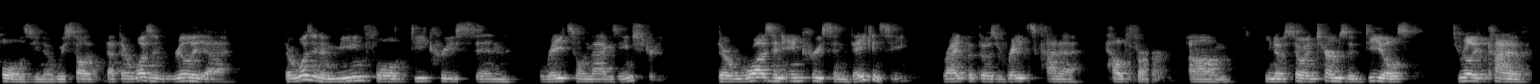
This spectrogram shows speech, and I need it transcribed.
pulls, you know, we saw that there wasn't really a there wasn't a meaningful decrease in rates on Magazine Street. There was an increase in vacancy, right? But those rates kind of held firm. Um, you know, so in terms of deals, it's really kind of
